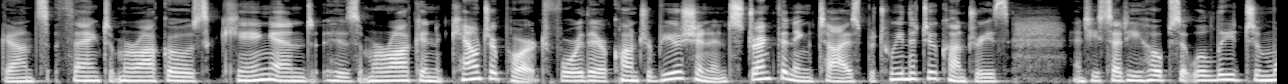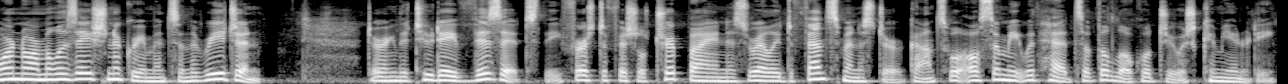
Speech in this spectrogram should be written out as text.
Gantz thanked Morocco's king and his Moroccan counterpart for their contribution in strengthening ties between the two countries, and he said he hopes it will lead to more normalization agreements in the region. During the two day visit, the first official trip by an Israeli defense minister, Gantz will also meet with heads of the local Jewish community.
